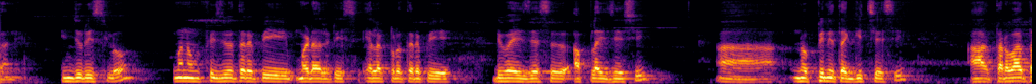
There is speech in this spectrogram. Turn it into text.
కానీ ఇంజురీస్లో మనం physiotherapy modalities electrotherapy devices apply చేసి నొప్పిని తగ్గించేసి ఆ తర్వాత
